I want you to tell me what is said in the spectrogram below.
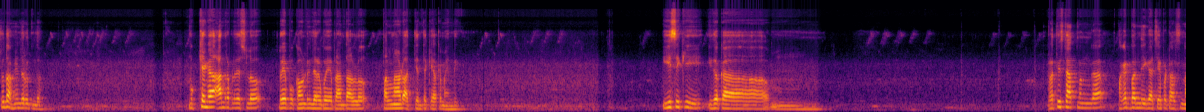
చూద్దాం ఏం జరుగుతుందో. ముఖ్యంగా ఆంధ్రప్రదేశ్లో రేపు కౌంటింగ్ జరగబోయే ప్రాంతాల్లో పల్నాడు అత్యంత కీలకమైంది. ఈసీకి ఇది ఒక ప్రతిష్టాత్మకంగా పగడ్బందీగా చేపట్టాల్సిన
